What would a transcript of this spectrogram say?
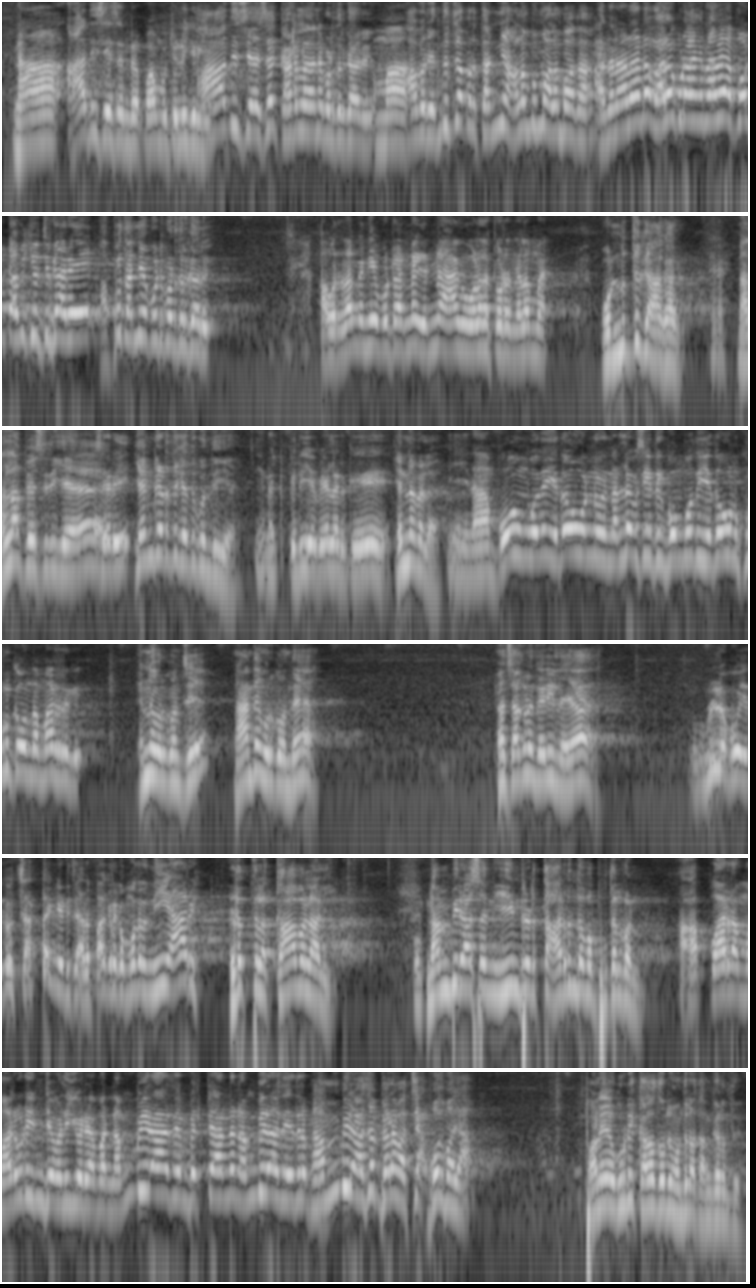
நான் ஆதிசேஷன்ற பாம்பு சொல்லிக்கிறேன் ஆதிசேஷ கடல்ல தானே படுத்திருக்காரு. அம்மா. அவர் எந்திரிச்சா அப்புறம் தண்ணி அலம்புமா அலம்பாதா? அதனால வரக்கூடாதுனாவே போட்டு அமுக்கி வச்சிருக்காரு. அப்ப தண்ணியை போட்டு படுத்திருக்காரு. அவர்லாம் தண்ணியை போட்டாருன்னா என்ன ஆகும் உலகத்தோட நிலைமை? ஒண்ணுத்துக்கு ஆகாது. நல்லா பேசுறீங்க. சரி. எங்க இடத்துக்கு எதுக்கு வந்தீங்க? எனக்கு பெரிய வேலை இருக்கு. என்ன வேலை? நான் போகும்போதே ஏதோ ஒன்று நல்ல விஷயத்துக்கு போகும்போது ஏதோ ஒன்று குறுக்க வந்த மாதிரி இருக்கு. என்ன குறுக்க வந்துச்சு? நான் தான் குறுக்க வந்தேன். சகுனம் தெரியலையா? உள்ள போய் ஏதோ சத்தம் கேட்டுச்சு. அதை பார்க்குறக்க முதல்ல நீ யாரு? இடத்துல காவலாளி. நம்பிராசன் ஈன்றெடுத்த அருந்தவ புதல்வன். அப்பாற மறுபடியும் இங்க வலிக்கு வர நம்பிராஜன் பெத்தான்னா நம்பிராஜன் எதுல நம்பிராசன் பெற வச்சா போதுமாயா பழைய குருடி கதை தோடு வந்துடாது அங்கிருந்து.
